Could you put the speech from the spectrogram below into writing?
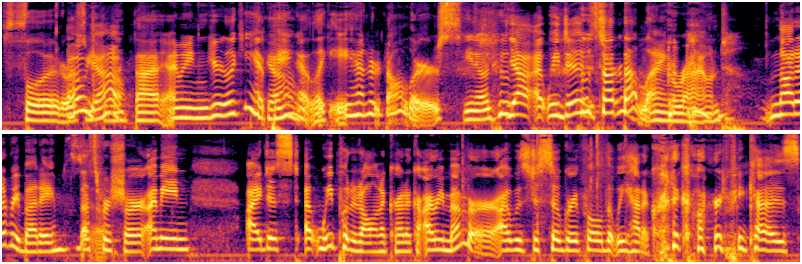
foot or Oh, something yeah. like that i mean you're looking at Yeah. paying at like $800 you know and who Yeah, uh, we did. who's It's got true. that lying around Not everybody. That's for sure. I mean, I just uh, we put it all in a credit card. I remember I was just so grateful that we had a credit card because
